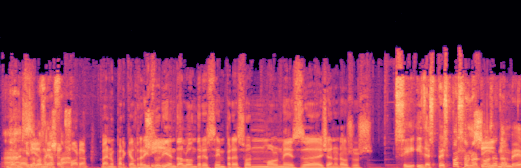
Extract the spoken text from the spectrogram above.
Ah, Doncs i la vas agafar. fora. Bueno, perquè els Reis Sí. d'Orient de Londres sempre són molt més eh, generosos. Sí, i després passa una Sí, cosa no, també...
